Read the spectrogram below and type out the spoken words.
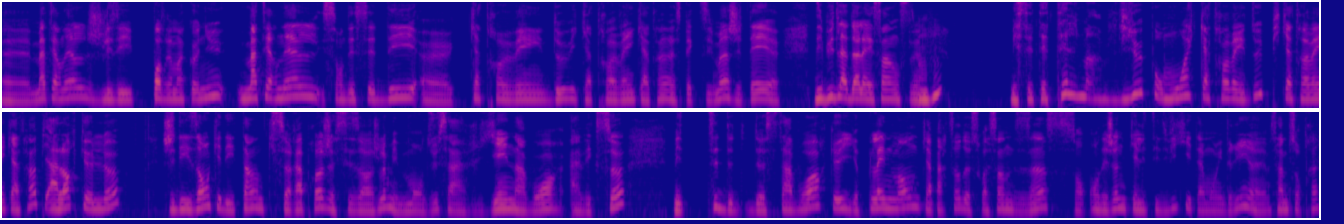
euh, maternels, je les ai pas vraiment connus. Maternels, ils sont décédés euh, 82 et 84 ans respectivement. J'étais euh, début de l'adolescence. là. Mais c'était tellement vieux pour moi, 82 puis 84 ans. Puis alors que là, j'ai des oncles et des tantes qui se rapprochent de ces âges-là, mais mon Dieu, ça n'a rien à voir avec ça. Mais de, de savoir qu'il y a plein de monde qui, à partir de 70 ans, sont- ont déjà une qualité de vie qui est amoindrie, euh, ça me surprend.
